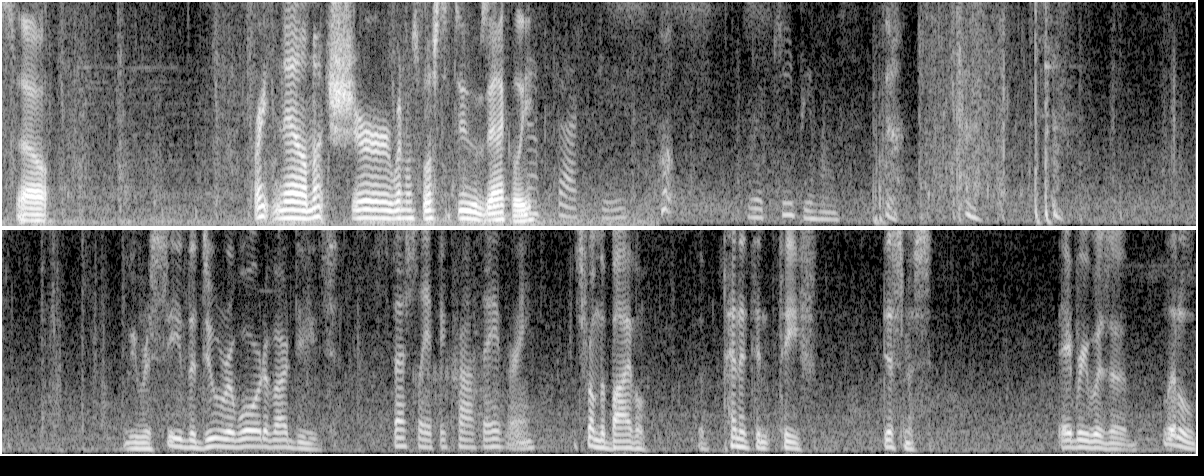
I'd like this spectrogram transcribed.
So, right now, I'm not sure what I'm supposed to do exactly. Map back keep you, Moose. We receive the due reward of our deeds. Especially if you cross Avery. It's from the Bible. The penitent thief, Dismas. Avery was a little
